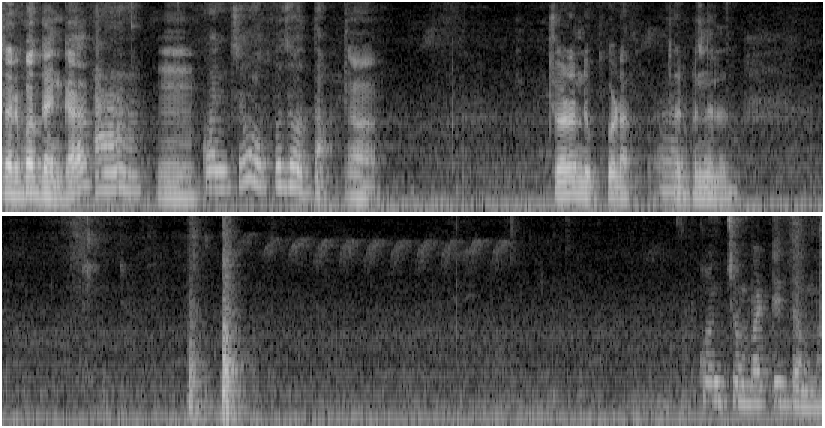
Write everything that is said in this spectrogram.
సరిపోద్దా ఇంకా. కొంచెం ఉప్పు చూద్దాం. చూడండి ఉప్పు కూడా సరిపోయింది కొంచెం పట్టిద్దమ్మా.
